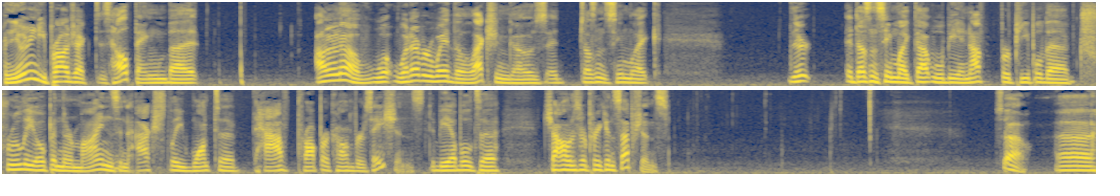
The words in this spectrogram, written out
The Unity Project is helping, but I don't know. Wh- whatever way the election goes, it doesn't seem like there. It doesn't seem like that will be enough for people to truly open their minds and actually want to have proper conversations to be able to challenge their preconceptions. So, uh,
